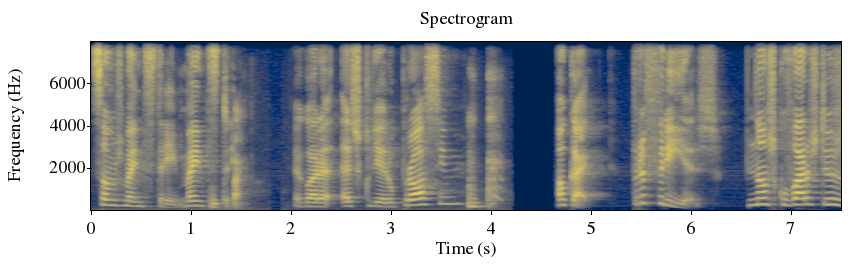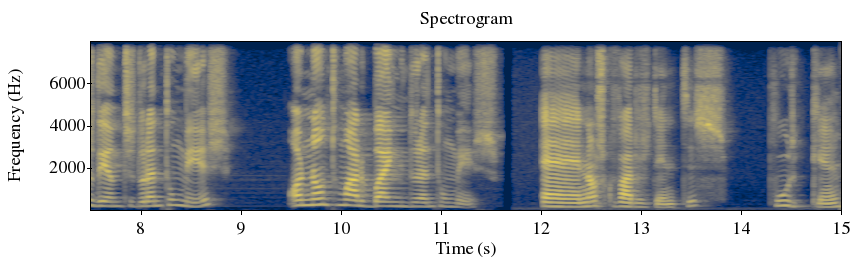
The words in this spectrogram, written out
somos mainstream. mainstream. Agora, a escolher o próximo. ok. Preferias não escovar os teus dentes durante um mês ou não tomar banho durante um mês? É não escovar os dentes porque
